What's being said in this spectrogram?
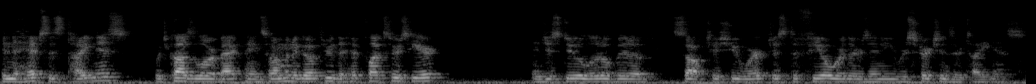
in the hips is tightness which causes lower back pain. So I'm going to go through the hip flexors here and just do a little bit of soft tissue work just to feel where there's any restrictions or tightness.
